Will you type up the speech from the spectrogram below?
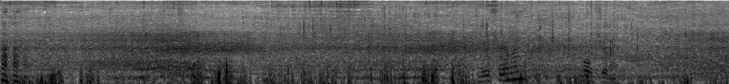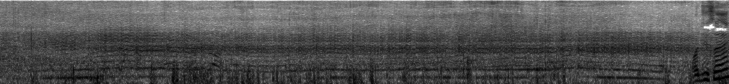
New Sherman? Old Sherman. What'd you say?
